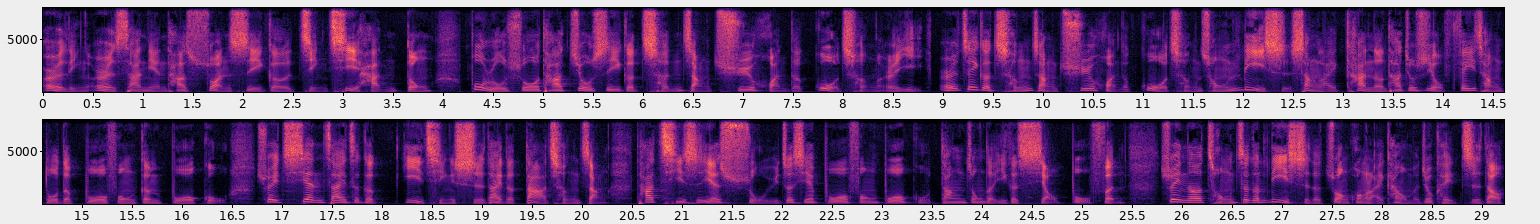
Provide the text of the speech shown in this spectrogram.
二零二三年，它算是一个景气寒冬，不如说它就是一个成长趋缓的过程而已。而这个成长趋缓的过程，从历史上来看呢，它就是有非常多的波峰跟波谷。所以现在这个。疫情时代的大成长，它其实也属于这些波峰波谷当中的一个小部分。所以呢，从这个历史的状况来看，我们就可以知道，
